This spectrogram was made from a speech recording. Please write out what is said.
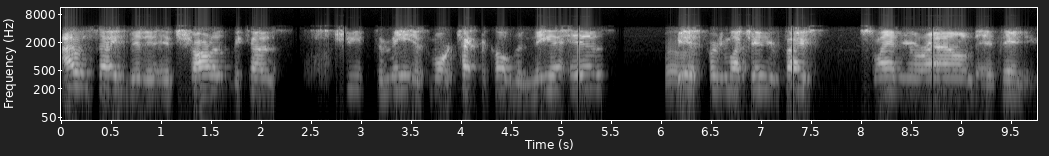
I would say that it's Charlotte because she, to me, is more technical than Nia is. Nia is pretty much in your face, slam you around, and pin you.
